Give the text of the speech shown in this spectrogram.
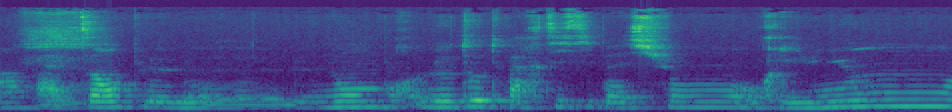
Hein, par exemple, le, nombre, le taux de participation aux réunions,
